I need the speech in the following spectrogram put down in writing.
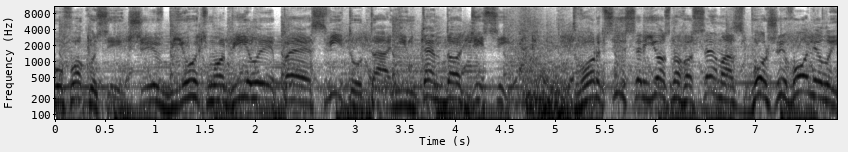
У фокусі чи вб'ють мобіли PS світу та Nintendo DC? Творці серйозного Сема збожеволіли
